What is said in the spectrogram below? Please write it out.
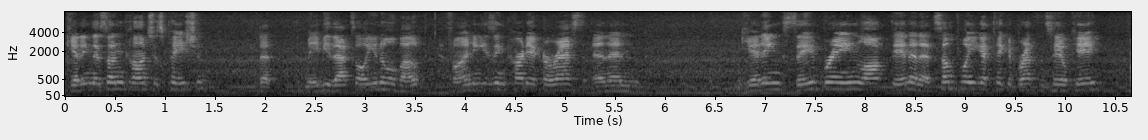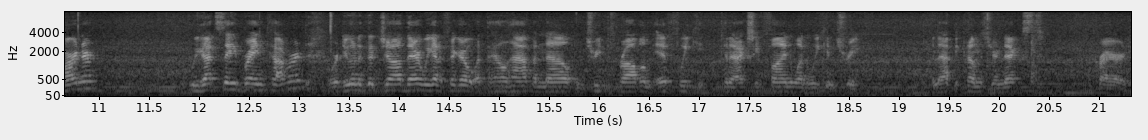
getting this unconscious patient that maybe that's all you know about, finding he's in cardiac arrest, and then getting Save Brain locked in. And at some point, you got to take a breath and say, okay, partner, we got Save Brain covered. We're doing a good job there. We got to figure out what the hell happened now and treat the problem if we can actually find one we can treat. And that becomes your next priority.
